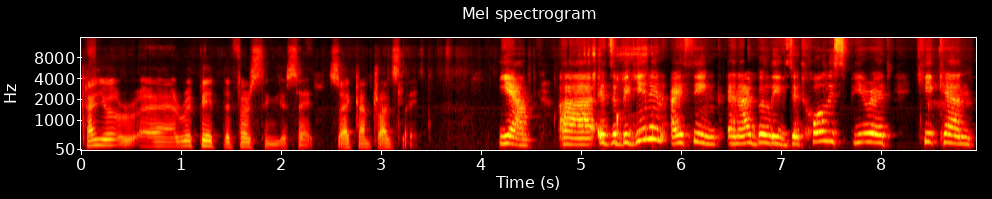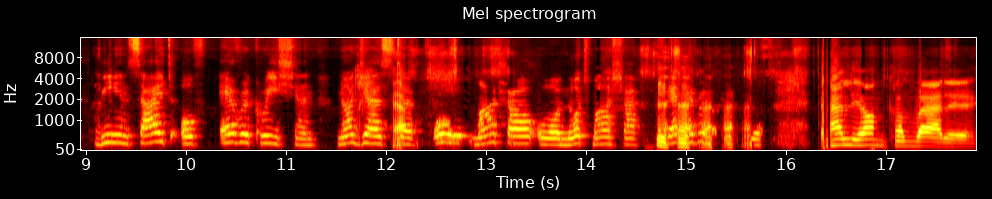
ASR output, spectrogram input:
can you uh, repeat the first thing you said so I can translate? Yeah, uh, at the beginning, I think and I believe that Holy Spirit He can be inside of every Christian, not just Yeah. uh, oh Marsha or not Marsha. Every, Den hellige ånd kan være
